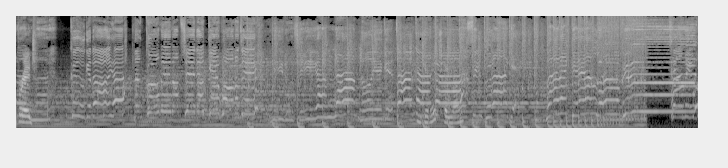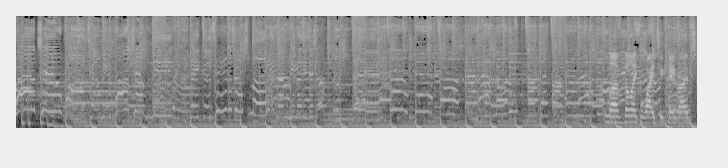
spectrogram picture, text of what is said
Bridge. Get it, Chaeyoung? Love the like Y2K vibes.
